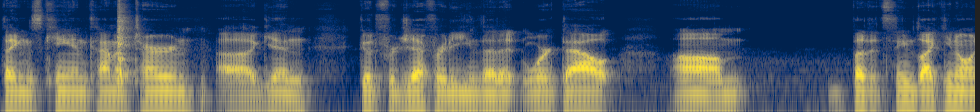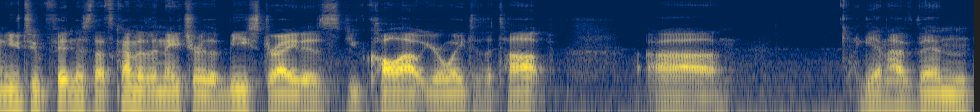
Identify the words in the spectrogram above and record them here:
things can kind of turn. Uh, again, good for Jeffrey that it worked out. Um, but it seems like you know on YouTube Fitness, that's kind of the nature of the beast, right? Is you call out your way to the top. Uh, again, I've been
